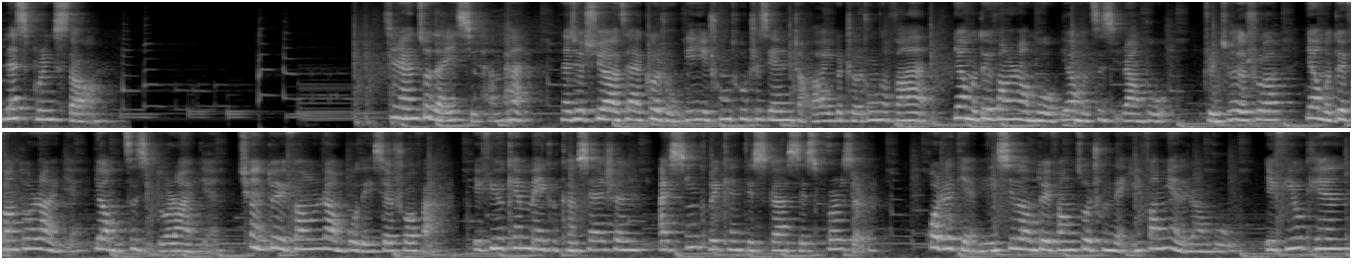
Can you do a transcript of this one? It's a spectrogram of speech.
Let's brainstorm. 既然坐在一起谈判，那就需要在各种利益冲突之间找到一个折中的方案。要么对方让步，要么自己让步。准确的说，要么对方多让一点，要么自己多让一点。劝对方让步的一些说法：If you can make a concession, I think we can discuss this further. 或者点名希望对方做出哪一方面的让步。If you can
